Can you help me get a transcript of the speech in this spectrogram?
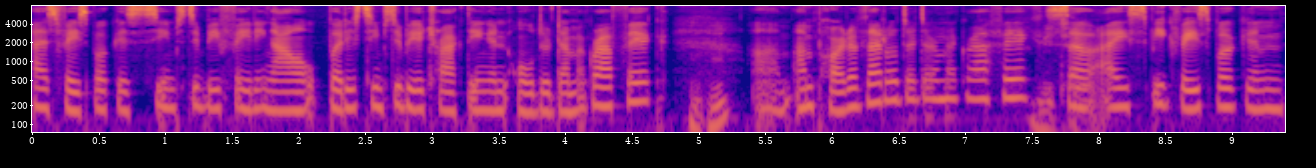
as Facebook is seems to be fading out, but it seems to be attracting an older demographic. Mm-hmm. Um, I'm part of that older demographic, so I speak Facebook, and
